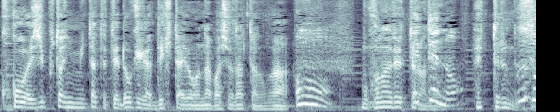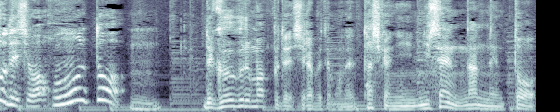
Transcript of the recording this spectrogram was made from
ここをエジプトに見立ててロケができたような場所だったのがうん。もうこの間行ったら、ね、減ってんの？減ってるんですよ。嘘でしょ？本当。うん、で Google マップで調べてもね確かに2000何年と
